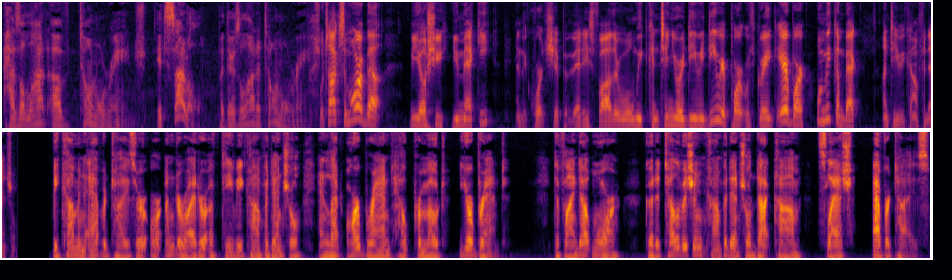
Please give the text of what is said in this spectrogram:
has a lot of tonal range. It's subtle, but there's a lot of tonal range. We'll talk some more about Miyoshi Umeki and the courtship of Eddie's father when we continue our DVD report with Greg Ehrbar when we come back on TV Confidential. Become an advertiser or underwriter of TV Confidential and let our brand help promote your brand. To find out more, go to televisionconfidential.com slash advertise.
